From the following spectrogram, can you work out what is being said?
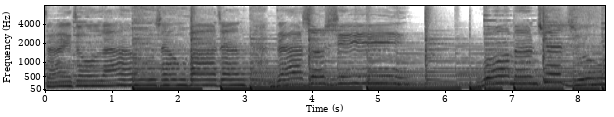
在走廊上发展大手心，我们却住。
